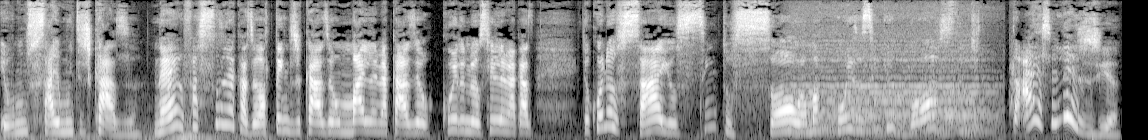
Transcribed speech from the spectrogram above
eu não saio muito de casa, né? Eu faço tudo na minha casa. Eu atendo de casa, eu malho na minha casa, eu cuido meus filhos na minha casa. Então, quando eu saio, eu sinto o sol, é uma coisa assim que eu gosto de. Ah, essa energia.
